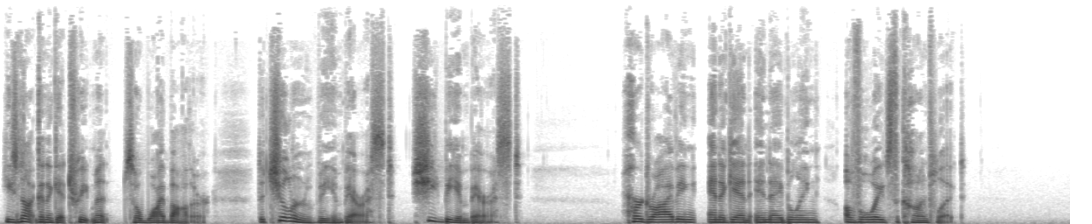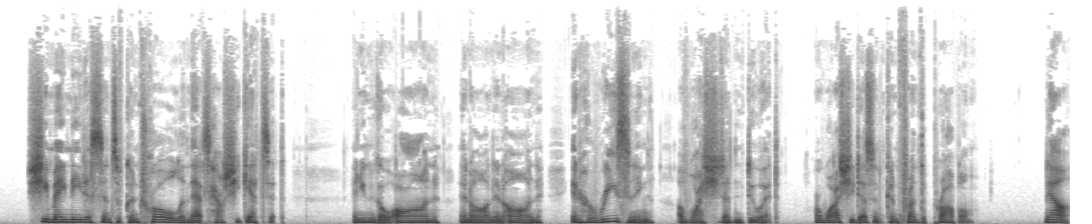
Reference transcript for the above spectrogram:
He's not going to get treatment, so why bother? The children would be embarrassed. She'd be embarrassed. Her driving and again enabling avoids the conflict. She may need a sense of control, and that's how she gets it. And you can go on and on and on in her reasoning of why she doesn't do it or why she doesn't confront the problem. Now,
